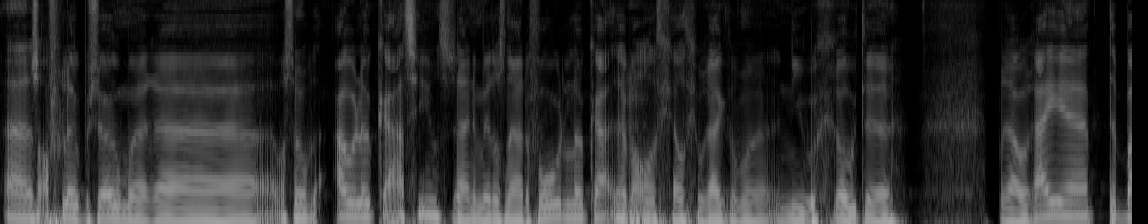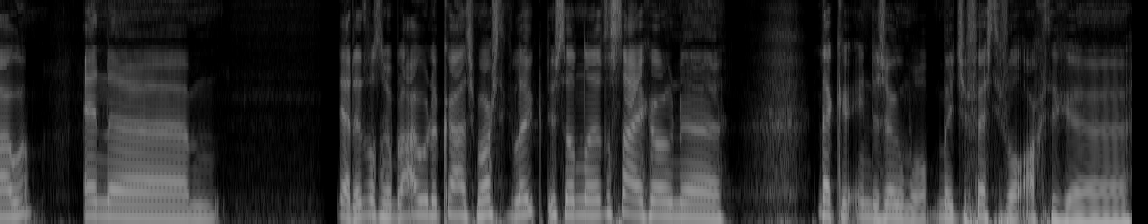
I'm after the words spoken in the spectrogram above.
Dus afgelopen zomer eh, was het op de oude locatie. Want ze zijn inmiddels naar de volgende locatie. Ze hebben Mhm. al het geld gebruikt om een, nieuwe grote brouwerij eh, te bouwen. En ehm, ja, dit was nog op de oude locatie. maar Hartstikke leuk. Dus dan, dan sta je gewoon lekker in de zomer op een beetje festivalachtige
